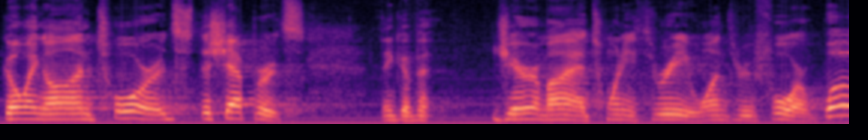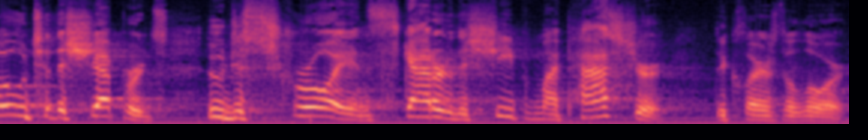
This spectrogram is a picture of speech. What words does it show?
going on towards the shepherds. Think of Jeremiah 23, 1 through 4. Woe to the shepherds who destroy and scatter the sheep of my pasture, declares the Lord.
